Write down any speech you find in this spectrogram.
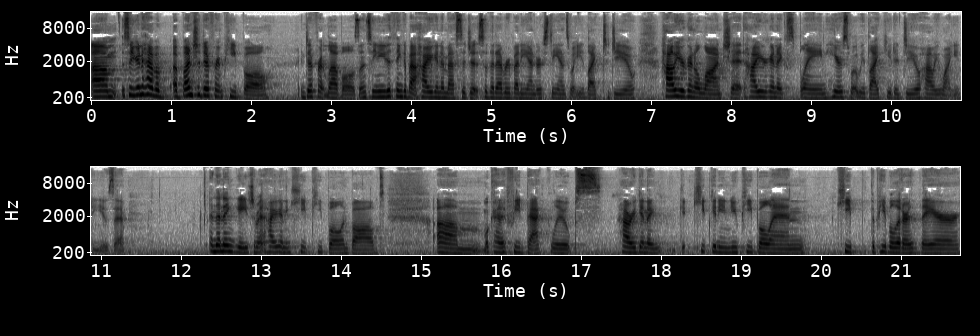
Um, so you're going to have a, a, bunch of different people different levels, and so you need to think about how you're going to message it so that everybody understands what you'd like to do, how you're going to launch it, how you're going to explain, here's what we'd like you to do, how we want you to use it. And then engagement, how you're going to keep people involved, um, what kind of feedback loops, how are you going to keep getting new people in, keep the people that are there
